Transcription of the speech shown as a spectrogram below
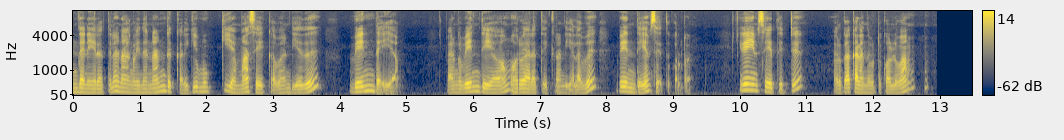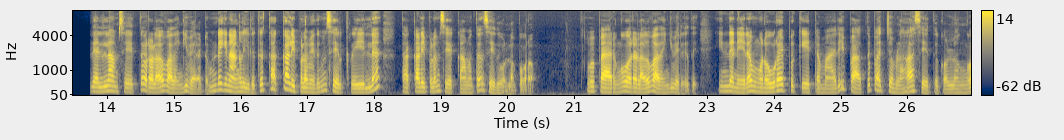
இந்த நேரத்தில் நாங்கள் இந்த நண்டு கறிக்கு முக்கியமாக சேர்க்க வேண்டியது வெந்தயம். பாருங்கள் வெந்தயம் ஒரு அரை அளவு வெந்தயம் சேர்த்துக்கொள்கிறேன் இதையும் சேர்த்துட்டு ஒருக்கா கலந்து விட்டு கொள்ளுவோம் இதெல்லாம் சேர்த்து ஓரளவு வதங்கி வரட்டும். இன்றைக்கு நாங்கள் இதுக்கு தக்காளி பழம் எதுவும் சேர்க்கிறே இல்லை. தக்காளி பழம் சேர்க்காம தான் செய்து கொள்ள போகிறோம் இப்போ பாருங்க ஓரளவு வதங்கி வருது. இந்த நேரம் உங்களோட உரைப்புக்கு ஏற்ற மாதிரி பார்த்து பச்சை மிளகா சேர்த்துக்கொள்ளுங்க.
